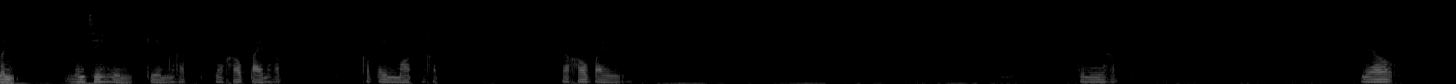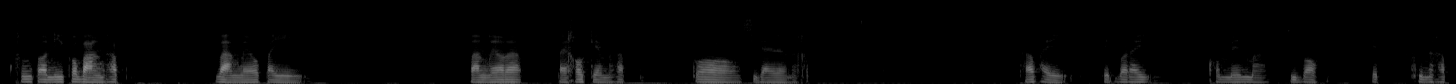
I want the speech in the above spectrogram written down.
มันมันจะเห็นเกมนะครับเดี๋ยวเขาไปนะครับ เขาไปมอดนะครับ แล้วเขาไป ตัวนี้นะครับ แล้วขั้นตอนนี้ก็วางครับ วางแล้วไป วางแล้วแล้วไปเข้าเกมนะครับ ก็สีได้แล้วนะครับ ถ้าใคร เห็ดบ่ได้คอมเมนต์มาสีบอกเห็ดขึ้นนะครับ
